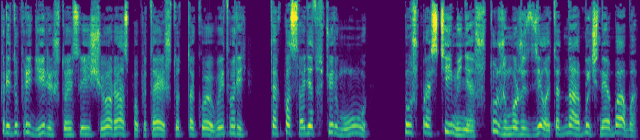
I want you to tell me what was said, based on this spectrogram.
Предупредили, что если еще раз попытаешь что-то такое вытворить, так посадят в тюрьму. Уж прости меня, что же может сделать одна обычная баба?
